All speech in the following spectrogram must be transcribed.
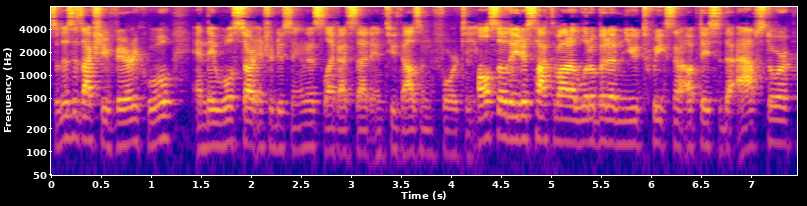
So this is actually very cool, and they will start introducing this, like I said, in 2014. Also, they just talked about a little bit of new tweaks and updates to the App Store.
